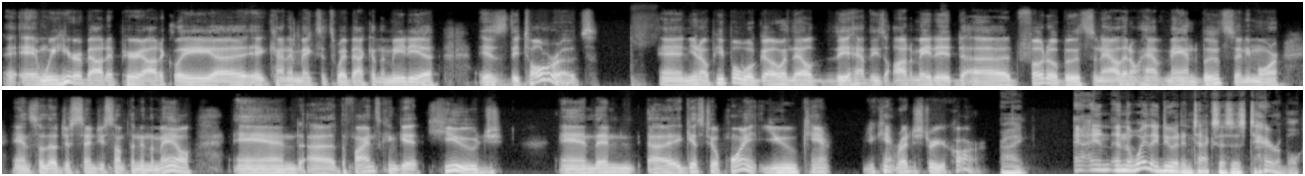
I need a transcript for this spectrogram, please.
and we hear about it periodically. Uh, it kind of makes its way back in the media. Is the toll roads, and you know, people will go and they'll they have these automated uh, photo booths now. They don't have manned booths anymore, and so they'll just send you something in the mail, and uh, the fines can get huge, and then uh, it gets to a point you can't you can't register your car. Right. And and the way they do it in Texas is terrible.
